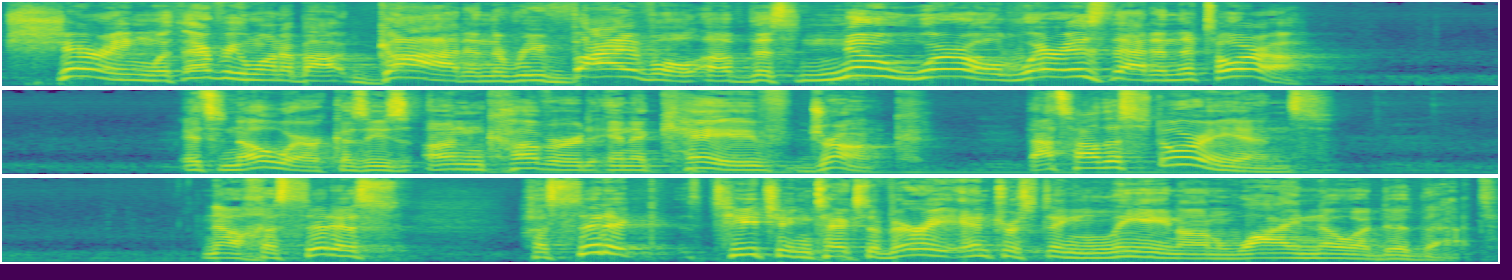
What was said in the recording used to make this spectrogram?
sharing with everyone about God and the revival of this new world. Where is that in the Torah? It's nowhere because he's uncovered in a cave drunk. That's how the story ends. Now, Hasidus, Hasidic teaching takes a very interesting lean on why Noah did that.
